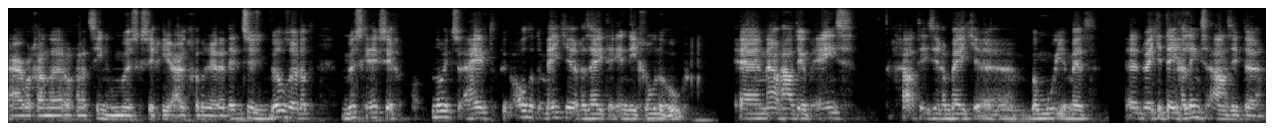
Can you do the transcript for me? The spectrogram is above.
Maar we gaan, eh, we gaan het zien hoe Musk zich hieruit gaat redden. Het is dus wel zo dat Musk heeft zich nooit, hij heeft altijd een beetje gezeten in die groene hoek. En nou gaat hij opeens, gaat hij zich een beetje eh, bemoeien met, een beetje tegen links aan zitten,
